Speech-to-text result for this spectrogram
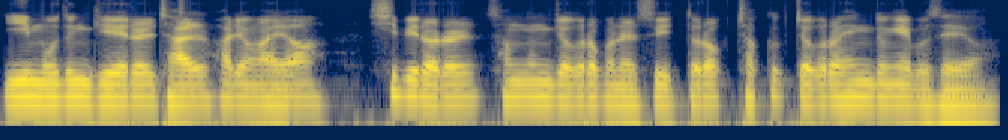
이 모든 기회를 잘 활용하여 11월을 성공적으로 보낼 수 있도록 적극적으로 행동해 보세요.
